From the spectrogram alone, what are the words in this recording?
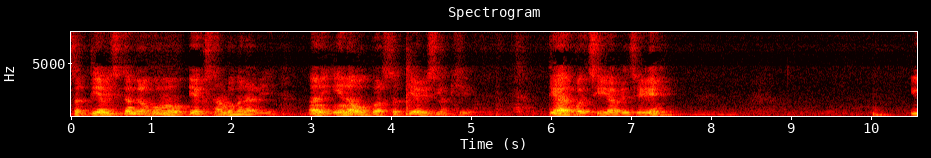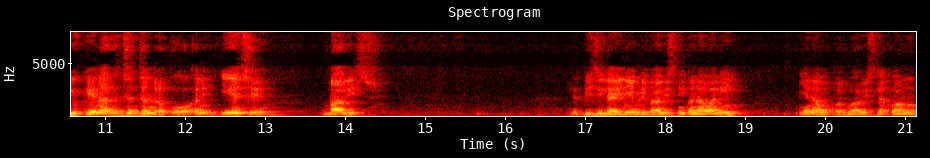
સત્યાવીસ ચંદ્રકોનો એક સ્તંભ બનાવીએ અને એના ઉપર સત્યાવીસ લખીએ. ત્યાર પછી આવે છે યુકેના રજત ચંદ્રકો અને એ છે બાવીસ. એટલે બીજી લાઈન એવડી બાવીસની બનાવવાની. એના ઉપર બાવીસ લખવાનું.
